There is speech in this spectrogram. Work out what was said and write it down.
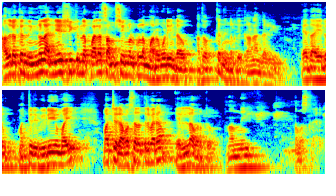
അതിലൊക്കെ നിങ്ങൾ അന്വേഷിക്കുന്ന പല സംശയങ്ങൾക്കുള്ള മറുപടി ഉണ്ടാവും. അതൊക്കെ നിങ്ങൾക്ക് കാണാൻ കഴിയും. ഏതായാലും മറ്റൊരു വീഡിയോയുമായി മറ്റൊരു അവസരത്തിൽ വരാം. എല്ലാവർക്കും നന്ദി. നമസ്കാരം.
